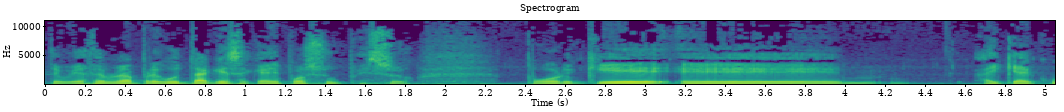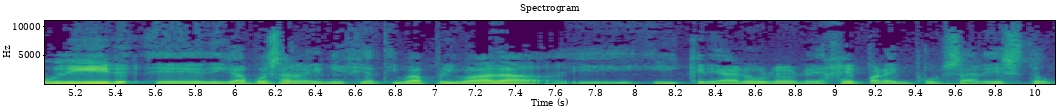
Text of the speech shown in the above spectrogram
te voy a hacer una pregunta que se cae por su peso. ¿Por qué eh, hay que acudir, eh, digamos, a la iniciativa privada y, crear una ONG para impulsar esto?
